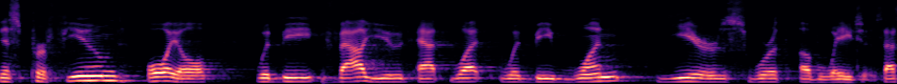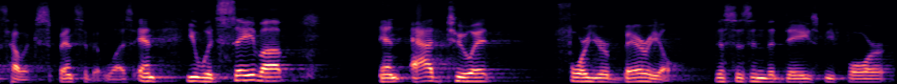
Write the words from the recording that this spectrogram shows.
this perfumed oil would be valued at what would be one year's worth of wages. That's how expensive it was. And you would save up and add to it for your burial. This is in the days before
